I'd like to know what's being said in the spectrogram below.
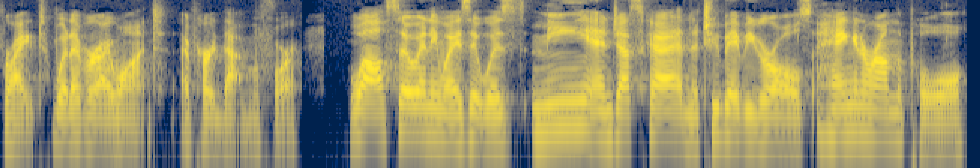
Right. Whatever I want. I've heard that before. Well, so, anyways, it was me and Jessica and the two baby girls hanging around the pool.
